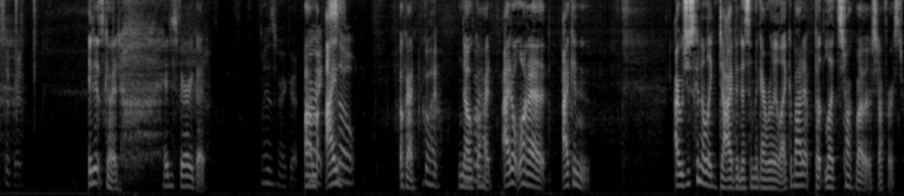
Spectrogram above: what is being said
So good. It is good. It is very good. It is very good. Um, All right, I've- so Okay. go ahead. No, go, ahead. I don't want to. I can. I was just gonna like dive into something I really like about it, but let's talk about other stuff first.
